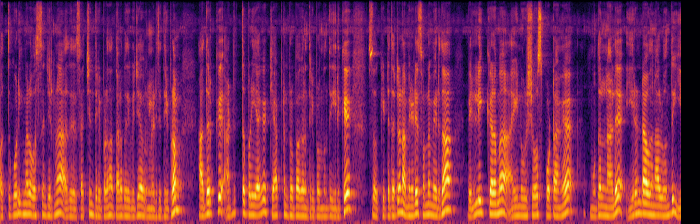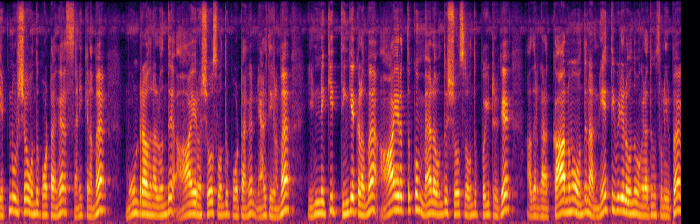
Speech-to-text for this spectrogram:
பத்து கோடிக்கு மேலே வசூல் செஞ்சுருக்குன்னா அது சச்சின் திரைப்படம் தான். தளபதி விஜய் அவர்கள் நடித்த திரைப்படம். அதற்கு அடுத்தபடியாக கேப்டன் பிரபாகரன் திரைப்படம் வந்து இருக்குது ஸோ கிட்டத்தட்ட நான் முன்னாடியே சொன்ன மாரி தான் வெள்ளிக்கிழமை ஐநூறு ஷோஸ் போட்டாங்க. முதல் நாள் இரண்டாவது நாள் வந்து எட்நூறு ஷோ வந்து போட்டாங்க. சனிக்கிழமை மூன்றாவது நாள் வந்து ஆயிரம் ஷோஸ் வந்து போட்டாங்க ஞாயிற்றுக்கிழமை. இன்றைக்கி திங்கக்கிழமை ஆயிரத்துக்கும் மேலே வந்து ஷோஸில் வந்து போயிட்டுருக்கு. அதற்கான காரணமும் வந்து நான் நேற்று வீடியோவில் வந்து உங்கள் எல்லாத்துக்கும் சொல்லியிருப்பேன்.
